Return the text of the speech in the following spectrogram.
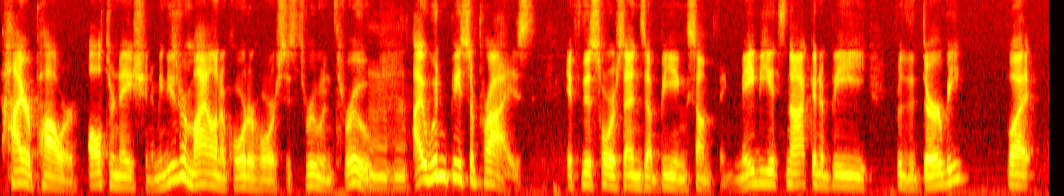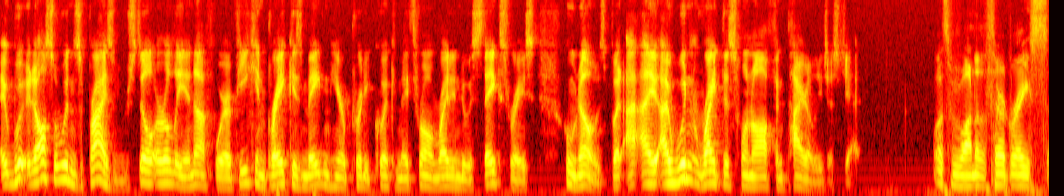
higher power, alternation. I mean, these were mile and a quarter horses through and through. Mhm. I wouldn't be surprised if this horse ends up being something. Maybe it's not going to be for the Derby, but it, w- it also wouldn't surprise me. We're still early enough where if he can break his maiden here pretty quick and they throw him right into a stakes race, who knows? But I, I I wouldn't write this one off entirely just yet. Let's move on to the third race.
